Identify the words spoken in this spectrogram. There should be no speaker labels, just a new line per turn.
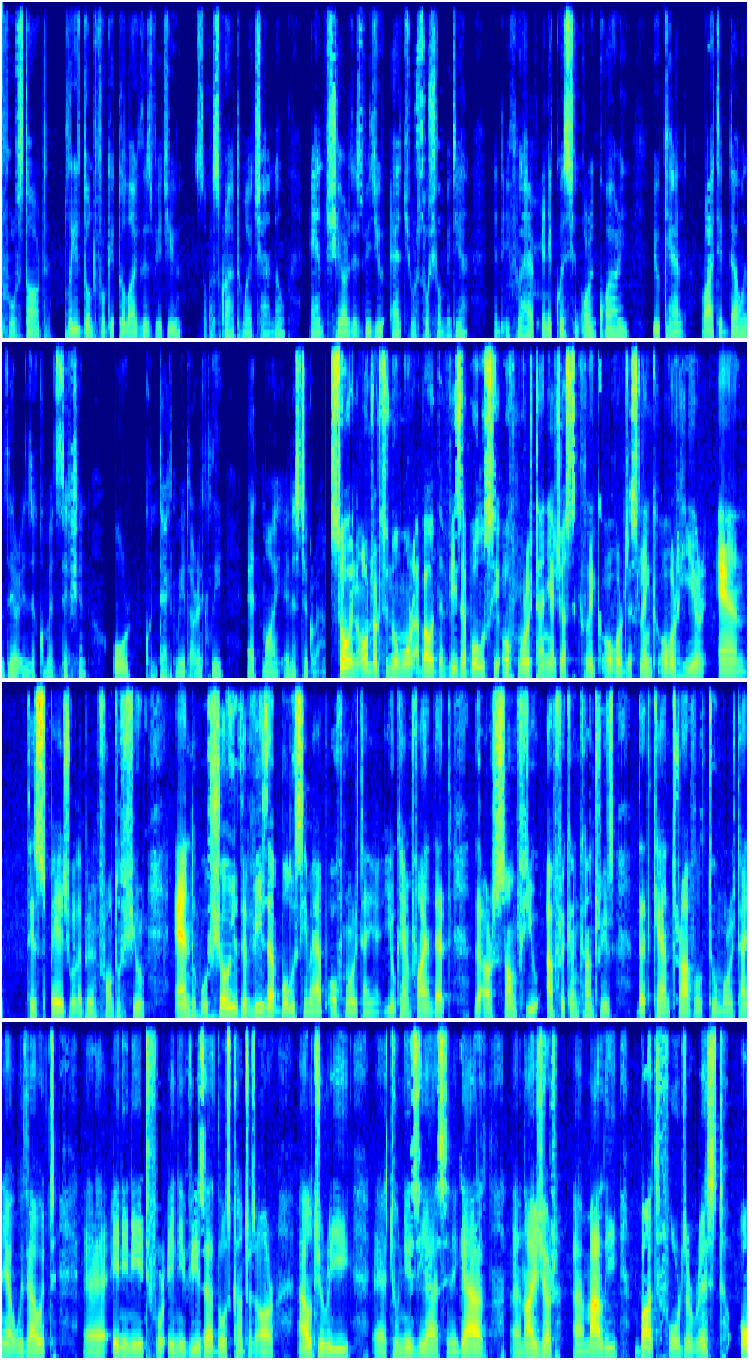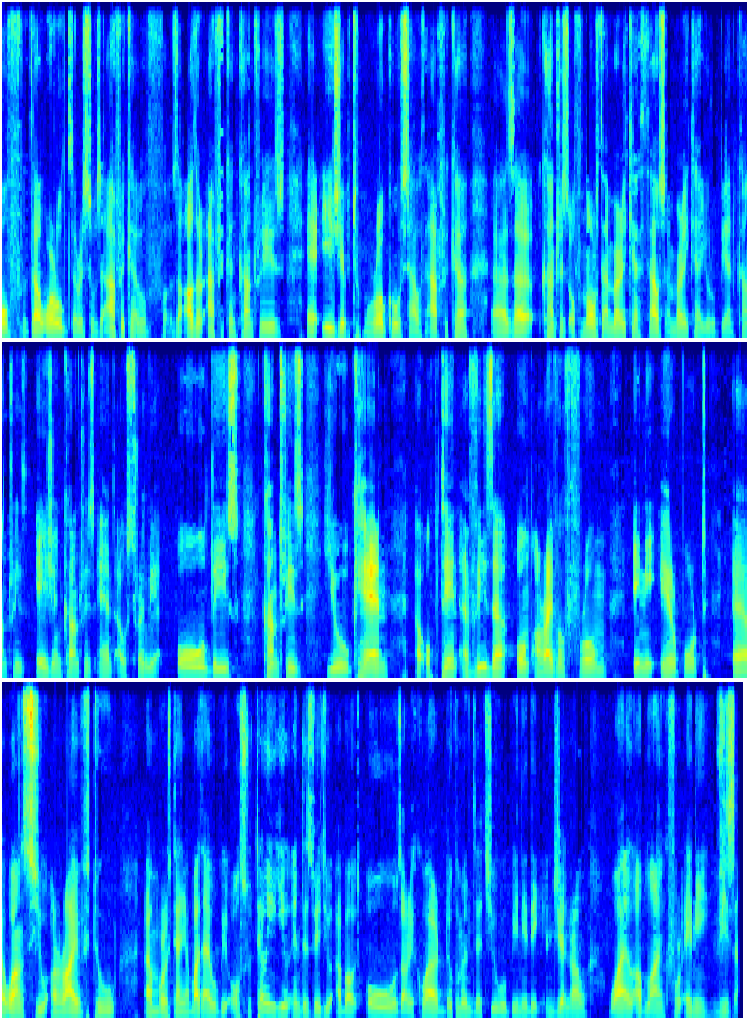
Before start, please don't forget to like this video, subscribe to my channel and share this video at your social media. And if you have any question or inquiry, you can write it down there in the comment section or contact me directly at my Instagram. So in order to know more about the visa policy of Mauritania, just click over this link over here and this page will appear in front of you and will show you the visa policy map of Mauritania. You can find that there are some few African countries that can travel to Mauritania without any need for any visa. Those countries are Algeria, uh, Tunisia, Senegal, uh, Niger, uh, Mali. But for the rest of the world, the rest of the Africa, of the other African countries, uh, Egypt, Morocco, South Africa, uh, the countries of North America, South America, European countries, Asian countries, and Australia, all these countries you can obtain a visa on arrival from any airport uh, once you arrive to uh, Mauritania but I will be also telling you in this video about all the required documents that you will be needing in general while applying for any visa.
